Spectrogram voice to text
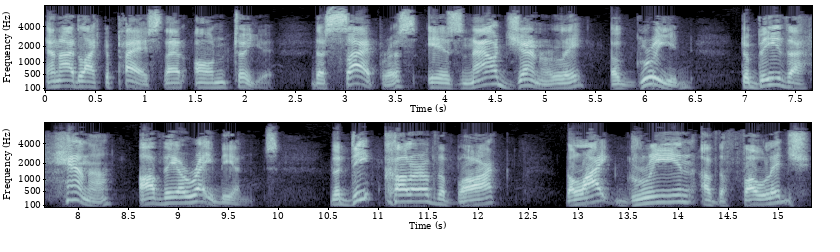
and I'd like to pass that on to you. The cypress is now generally agreed to be the henna of the Arabians. The deep color of the bark, the light green of the foliage,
